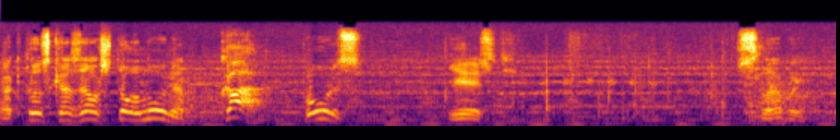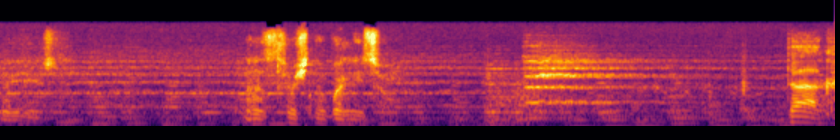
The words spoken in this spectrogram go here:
А кто сказал, что он умер? Как? Пульс есть. Слабый, но есть. Надо срочно в больницу. Так,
